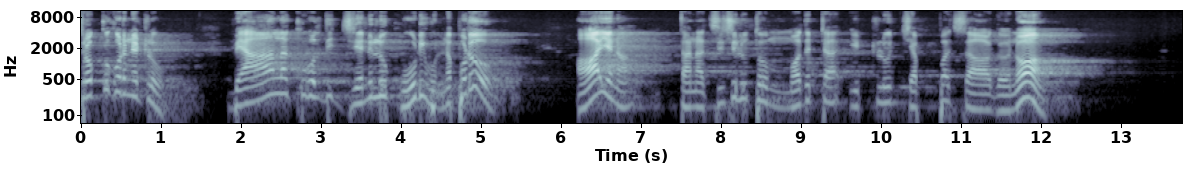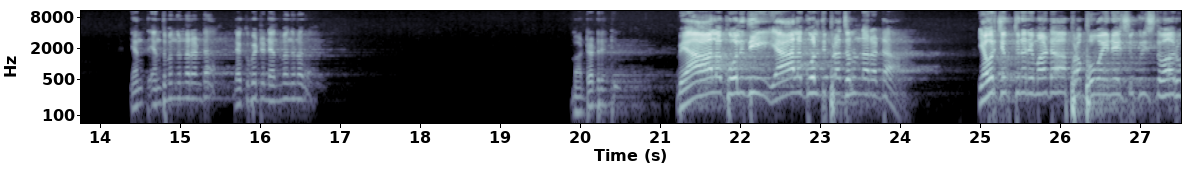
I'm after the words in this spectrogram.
త్రొక్కుకుడినట్లు వేల కొద్ది జనులు కూడి ఉన్నప్పుడు ఆయన తన శిశులతో మొదట ఇట్లు చెప్పసాగను. ఎంత ఎంతమంది ఉన్నారంట? లెక్క పెట్టండి ఎంతమంది ఉన్నారు? మాట్లాడరేంటి వేల కొలిది వేల కొలిది ప్రజలు ఉన్నారట ఎవరు చెప్తున్నారు ఈ మాట? ప్రభు అయిన యేసుక్రీస్తు వారు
